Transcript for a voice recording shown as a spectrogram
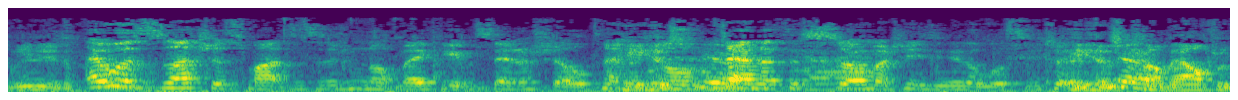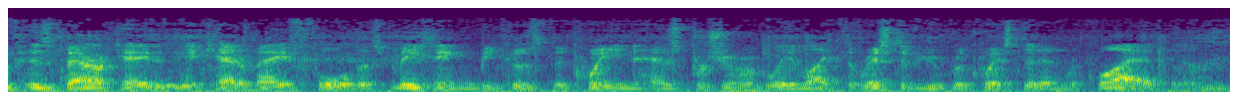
We need a It was such a smart decision not making him Seneschal. He has- Tanith Tanith is so much easier to listen to. He has Yeah. come out of his barricade at the Academy for this meeting because the Queen has presumably, like the rest of you, requested and required him.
